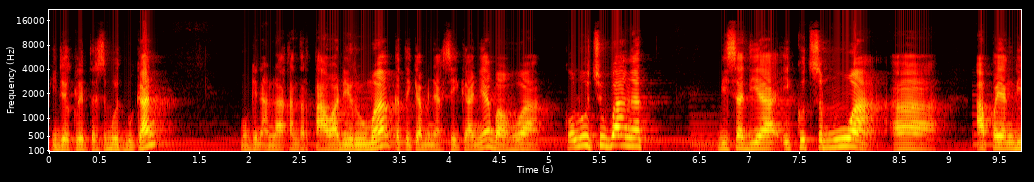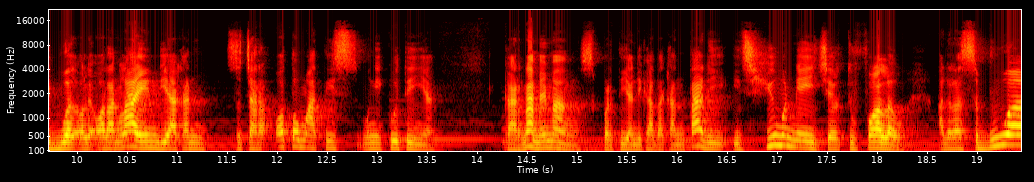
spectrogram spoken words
video klip tersebut bukan? Mungkin Anda akan tertawa di rumah ketika menyaksikannya bahwa kok lucu banget. Bisa dia ikut semua uh, apa yang dibuat oleh orang lain, dia akan secara otomatis mengikutinya. Karena memang seperti yang dikatakan tadi, it's human nature to follow. Adalah sebuah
